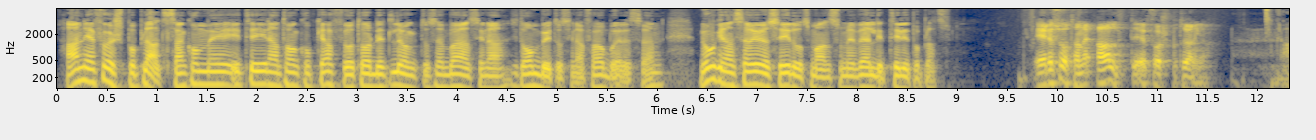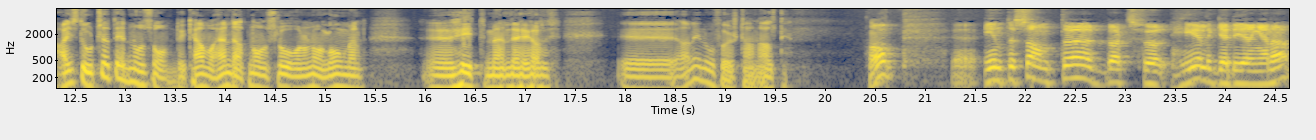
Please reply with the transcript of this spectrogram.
han är först på plats. Han kommer i tid, han tar en kopp kaffe och tar det lite lugnt och sen börjar han sina, sitt ombyte och sina förberedelser. Noggrann seriös idrottsman som är väldigt tidigt på plats. Är det så att han alltid är först på träningen? Ja, i stort sett är det nog så. Det kan vara hända att någon slår honom någon gång men eh, hit, men eh, eh, han är nog först han alltid. Ja. Eh, intressant dags för helgarderingarna.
